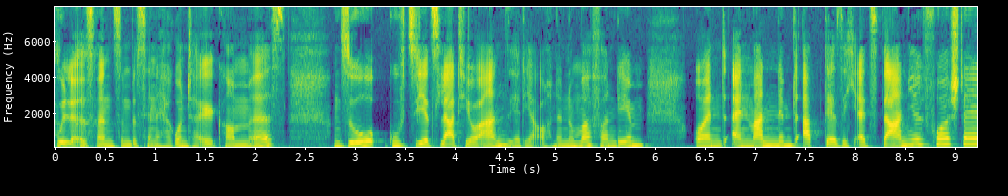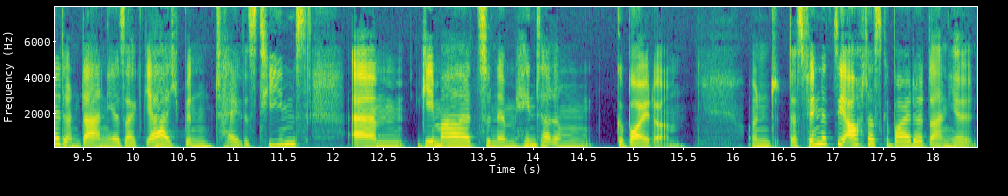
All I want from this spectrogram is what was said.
cool ist, wenn es so ein bisschen heruntergekommen ist. Und so ruft sie jetzt Latio an, sie hat ja auch eine Nummer von dem. Und ein Mann nimmt ab, der sich als Daniel vorstellt und Daniel sagt, ja, ich bin Teil des Teams, ähm, geh mal zu einem hinteren Gebäude. Und das findet sie auch, das Gebäude. Daniel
